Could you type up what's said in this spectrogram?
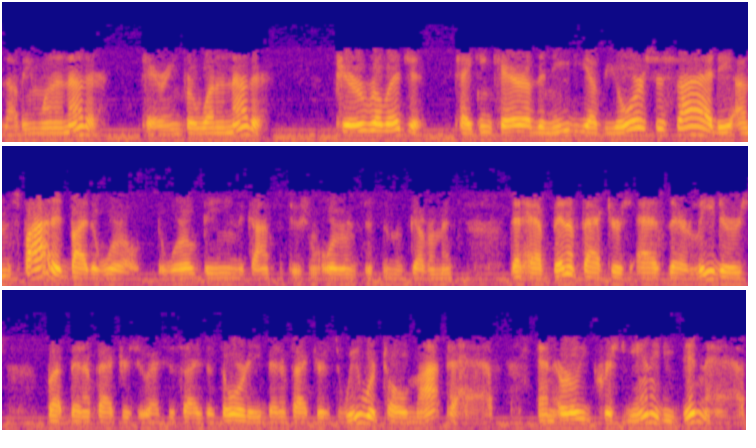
loving one another, caring for one another, pure religion, taking care of the needy of your society unspotted by the world, the world being the constitutional order and system of governments that have benefactors as their leaders but benefactors who exercise authority, benefactors we were told not to have, and early Christianity didn't have,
